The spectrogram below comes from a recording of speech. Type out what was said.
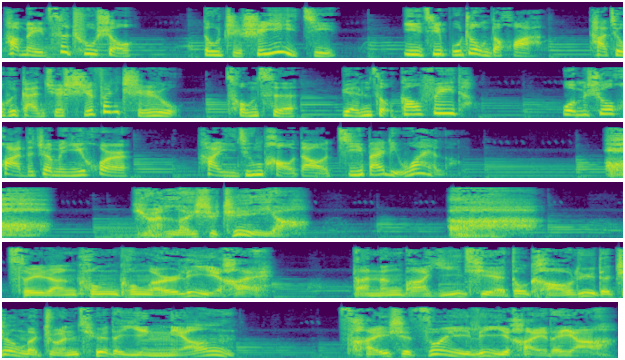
他每次出手都只是一击，一击不中的话，他就会感觉十分耻辱，从此远走高飞的。我们说话的这么一会儿，他已经跑到几百里外了。哦，原来是这样啊！虽然空空而厉害。但能把一切都考虑的这么准确的隐娘，才是最厉害的呀！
